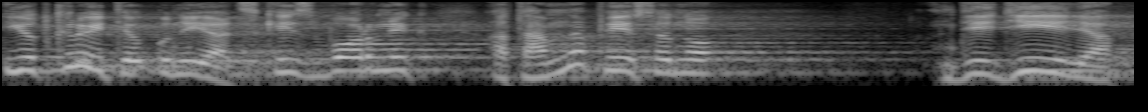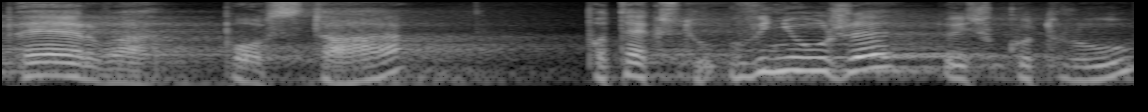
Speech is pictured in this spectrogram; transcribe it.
і відкрийте уніатський зборник, а там написано неділя перва поста по тексту в нюже, тобто в котру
